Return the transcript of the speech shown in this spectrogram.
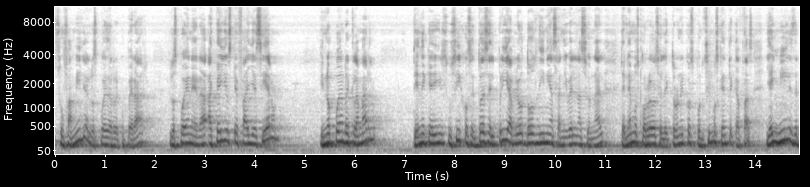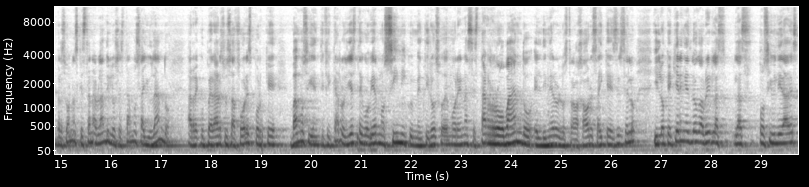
su familia los puede recuperar, los pueden heredar. Aquellos que fallecieron y no pueden reclamarlo, tienen que ir sus hijos. Entonces el PRI abrió dos líneas a nivel nacional tenemos correos electrónicos, pusimos gente capaz y hay miles de personas que están hablando y los estamos ayudando a recuperar sus afores porque vamos a identificarlos. Y este gobierno cínico y mentiroso de Morena se está robando el dinero de los trabajadores, hay que decírselo, y lo que quieren es luego abrir las, las posibilidades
